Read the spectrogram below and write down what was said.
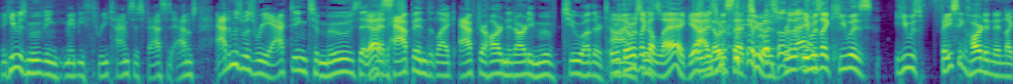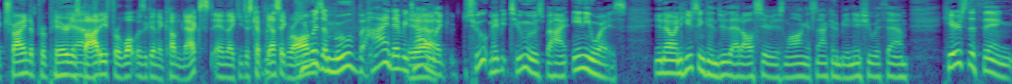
Like he was moving maybe three times as fast as Adams. Adams was reacting to moves that Yes. had happened like after Harden had already moved two other times. there was like It a lag. Yeah, I was- noticed that too. It was was really. It was like he was he was facing Harden and like trying to prepare his body for what was going to come next, and like he just kept guessing wrong. He was a move behind every time, Yeah. like two, maybe two moves behind. Anyways, you know, and Houston can do that all series long. It's not going to be an issue with them. Here's the thing:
